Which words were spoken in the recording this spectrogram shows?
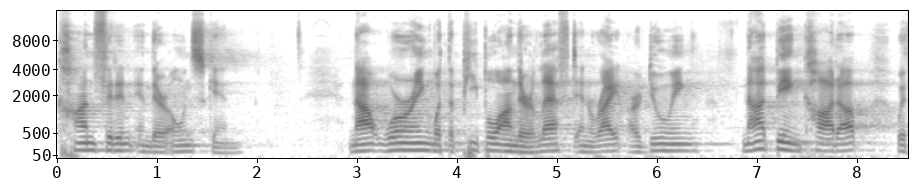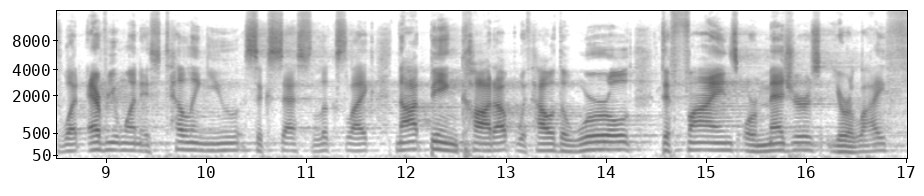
confident in their own skin, not worrying what the people on their left and right are doing not being caught up with what everyone is telling you success looks like, not being caught up with how the world defines or measures your life.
